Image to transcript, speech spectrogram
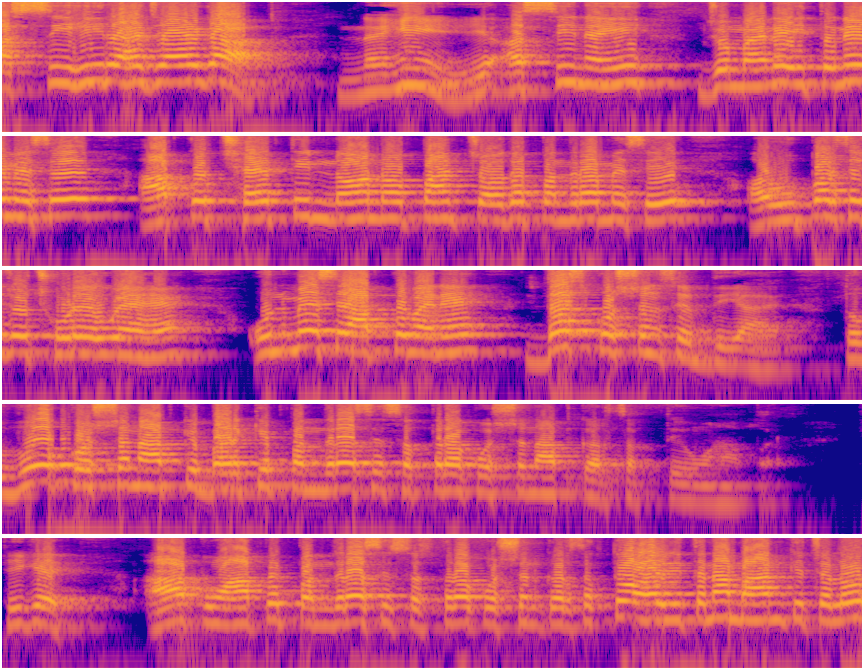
अस्सी ही रह जाएगा? नहीं, ये अस्सी नहीं, जो मैंने इतने में से आपको छह, तीन, नौ नौ, पाँच, चौदह, पंद्रह में से और ऊपर से जो छोड़े हुए हैं, उनमें से आपको मैंने दस क्वेश्चन सिर्फ़ दिया है। तो वो क्वेश्चन आपके बढ़ के पंद्रह से सत्रह क्वेश्चन आप कर सकते हो वहाँ पर। ठीक है? आप वहाँ पे पंद्रह से सत्रह क्वेश्चन कर सकते हो। और इतना मान के चलो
